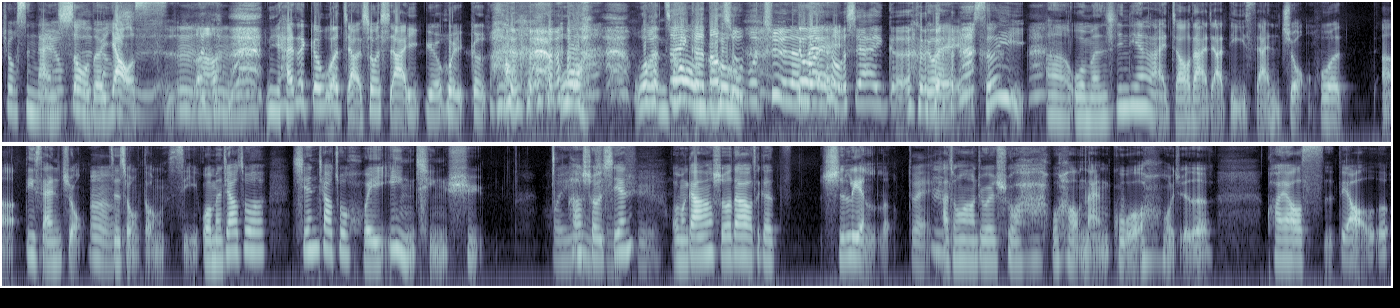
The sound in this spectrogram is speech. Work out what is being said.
就是难受的要死了，你还在跟我讲说下一个会更好，我。我很痛苦，都出不去了。对，下一个。对，所以呃，我们今天来教大家第三种或呃第三种这种东西，我们叫做先叫做回应情绪。好，首先我们刚刚说到这个失恋了，对他通常就会说啊，我好难过，我觉得快要死掉了，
